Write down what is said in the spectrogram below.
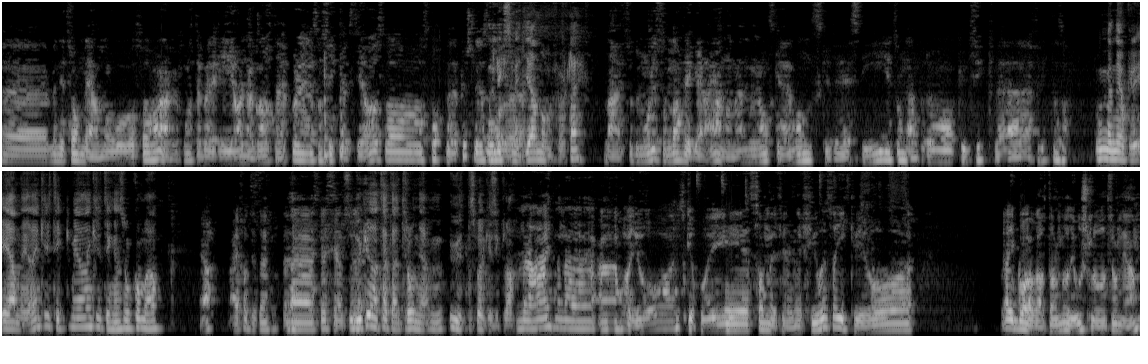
Uh, men i Trondheim og så har de på en måte bare ei anna gate hvor det er sånn sykkelstier, og så stopper det plutselig. det Så er liksom ikke gjennomført, nei. Nei, så du må liksom navigere deg gjennom en ganske vanskelig sti i Trondheim for å kunne sykle fritt. altså. Men er dere enig i den kritikken, mye den kritikken som kommer? Ja, jeg er faktisk det. Eh, spesielt. Så du kunne tatt deg en Trondheim uten sparkesykler? Nei, men jeg, jeg har jo husker på i sommerferien i fjor, så gikk vi jo i gågatene både i Oslo og Trondheim,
